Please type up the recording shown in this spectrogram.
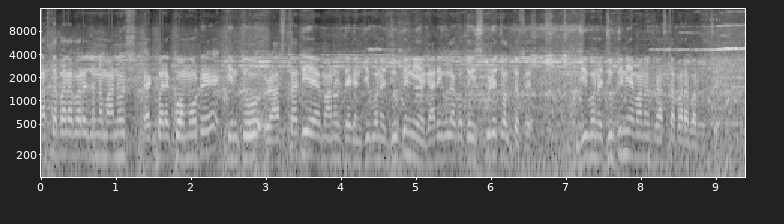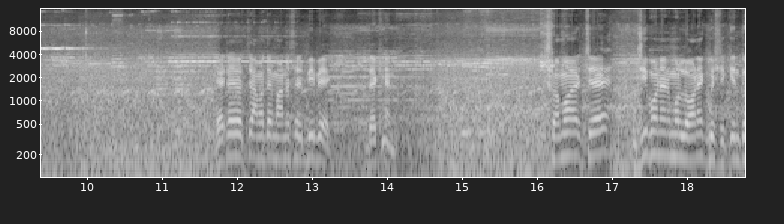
রাস্তা পারাপারের জন্য মানুষ একবারে কম ওঠে, কিন্তু রাস্তা দিয়ে মানুষ দেখেন জীবনে ঝুঁকি নিয়ে গাড়িগুলো কত স্পিডে চলতেছে, জীবনে ঝুঁকি নিয়ে মানুষ রাস্তা পারাপার হচ্ছে। এটাই হচ্ছে আমাদের মানুষের বিবেক। দেখেন, সময়ের চেয়ে জীবনের মূল্য অনেক বেশি, কিন্তু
